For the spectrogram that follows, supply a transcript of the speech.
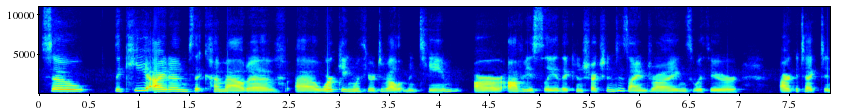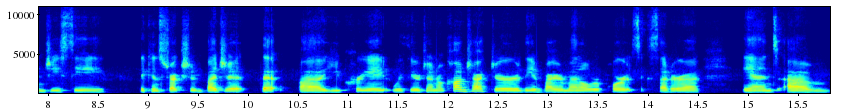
So the key items that come out of uh, working with your development team are obviously the construction design drawings with your architect and GC, the construction budget that uh, you create with your general contractor, the environmental reports, etc. And um,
